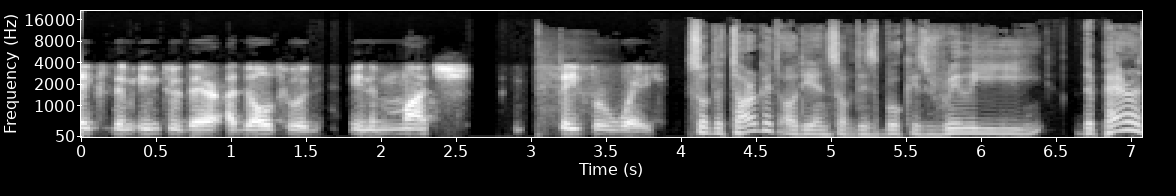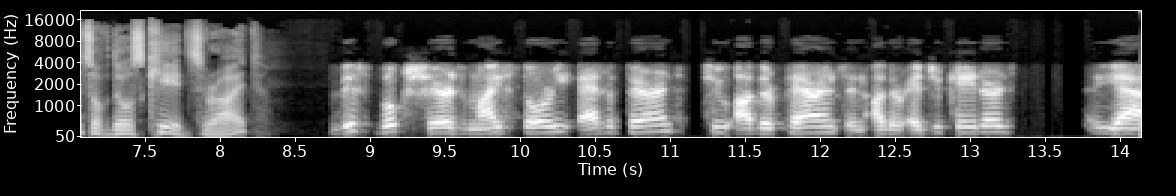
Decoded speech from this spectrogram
takes them into their adulthood in a much safer way. So, the target audience of this book is really the parents of those kids, right? This book shares my story as a parent to other parents and other educators. Yeah,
